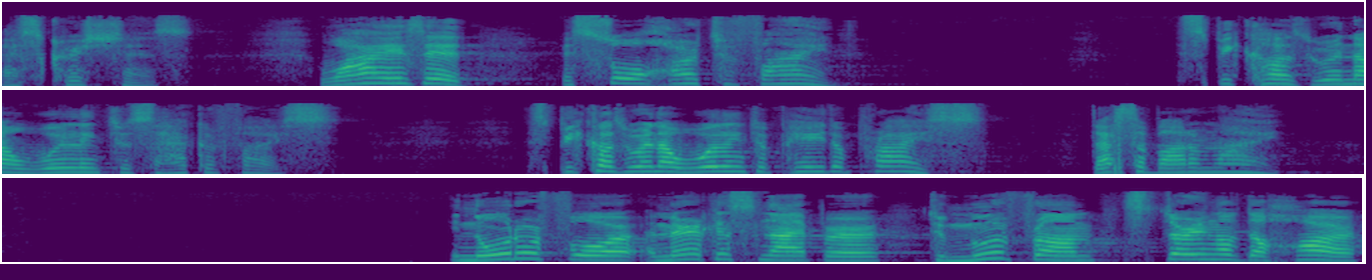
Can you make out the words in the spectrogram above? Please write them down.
as Christians? Why is it it's so hard to find? It's because we're not willing to sacrifice. It's because we're not willing to pay the price. That's the bottom line. In order for American Sniper to move from stirring of the heart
